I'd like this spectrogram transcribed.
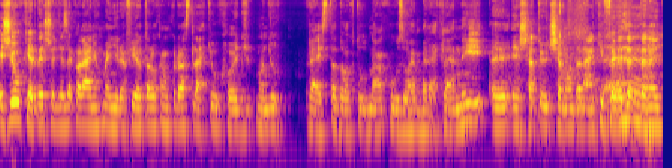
és jó kérdés, hogy ezek a lányok mennyire fiatalok, amikor azt látjuk, hogy mondjuk rejsztadok tudnak húzó emberek lenni, és hát őt sem mondanánk kifejezetten egy...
